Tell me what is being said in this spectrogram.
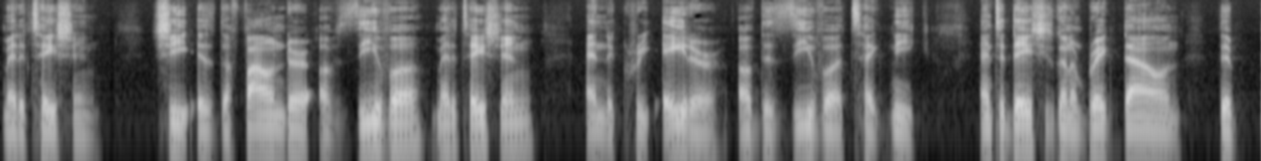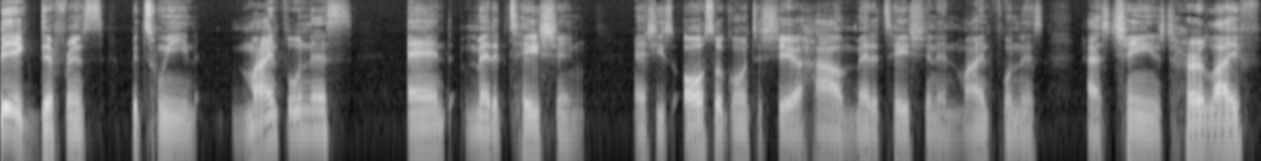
meditation. She is the founder of Ziva Meditation and the creator of the Ziva Technique. And today she's going to break down the big difference between mindfulness and meditation. And she's also going to share how meditation and mindfulness has changed her life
